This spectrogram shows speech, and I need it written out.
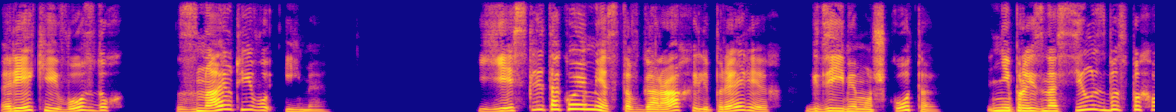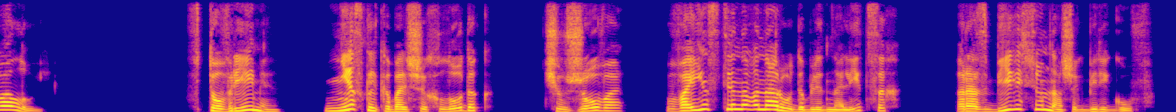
реки и воздух знают его имя. Есть ли такое место в горах или прериях, где имя Мошкота не произносилось бы с похвалой? В то время несколько больших лодок чужого воинственного народа бледнолицах разбились у наших берегов.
